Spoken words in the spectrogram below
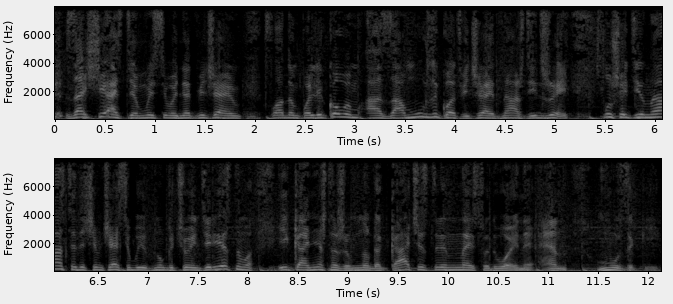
За счастье мы сегодня отмечаем с Владом Поляковым, а за музыку отвечает наш диджей. Слушайте нас, в следующем часе будет много чего интересного и, конечно же, много качественной с удвоенной N музыки.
